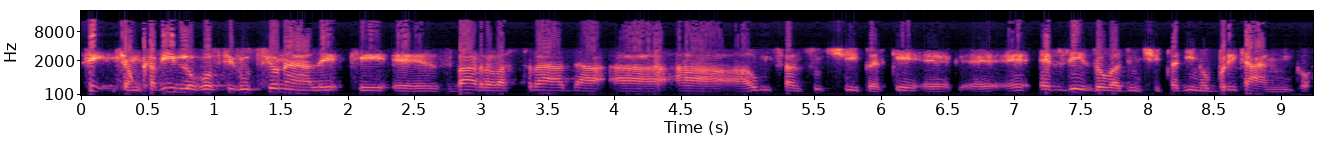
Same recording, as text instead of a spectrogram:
Sì, c'è un cavillo costituzionale che eh, sbarra la strada a, a, a Aung San Suu Kyi perché eh, è, è, vedova di un cittadino britannico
